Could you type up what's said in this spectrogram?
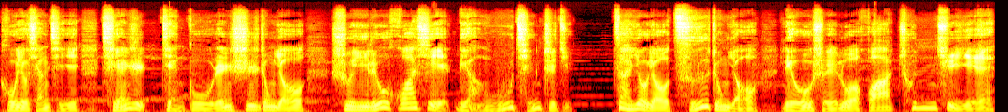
忽又想起前日见古人诗中有“水流花谢两无情”之句，再又有词中有“流水落花春去也，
